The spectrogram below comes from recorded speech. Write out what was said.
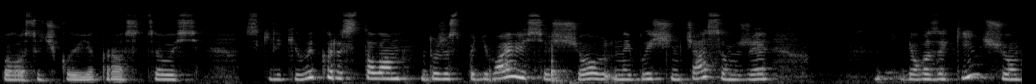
полосочкою якраз це ось скільки використала. Дуже сподіваюся, що найближчим часом вже його закінчу,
